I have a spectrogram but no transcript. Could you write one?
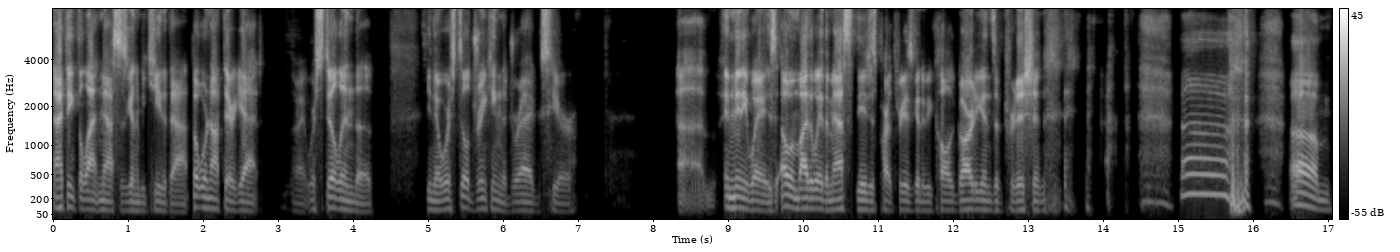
And I think the Latin Mass is going to be key to that, but we're not there yet. Right, we're still in the, you know, we're still drinking the dregs here uh, in many ways. Oh, and by the way, the Mass of the Ages Part Three is going to be called Guardians of Tradition. uh, um,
